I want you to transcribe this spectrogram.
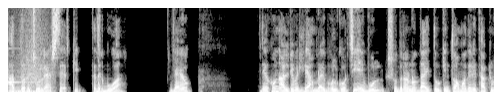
হাত ধরে চলে আসছে আর কি, তাদের বুয়া। যাই হোক, দেখুন আলটিমেটলি আমরাই ভুল করছি। এই ভুল শোধরানোর দায়িত্ব কিন্তু আমাদেরই থাকল।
